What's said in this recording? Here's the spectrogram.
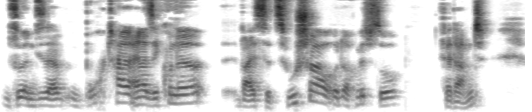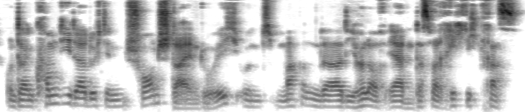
so in dieser Bruchteil einer Sekunde weiß der Zuschauer und auch Mitch so, verdammt. Und dann kommen die da durch den Schornstein durch und machen da die Hölle auf Erden. Das war richtig krass.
